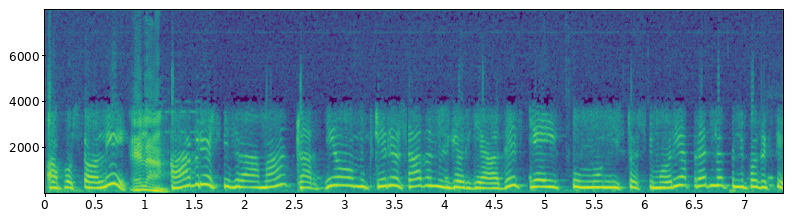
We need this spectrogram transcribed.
Αποστολή. Έλα. Αύριο στη δράμα θα έρθει ο κύριος Άδωνης Γεωργιάδης και η κομμουνιστοσημωρία πρέπει να την υποδεχτεί.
